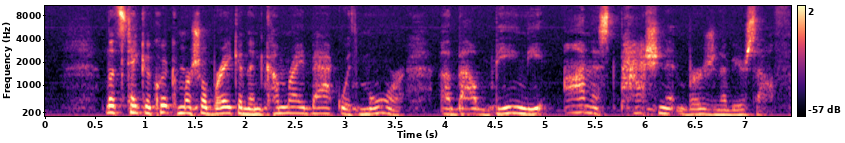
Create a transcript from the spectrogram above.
Let's take a quick commercial break and then come right back with more about being the honest, passionate version of yourself.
